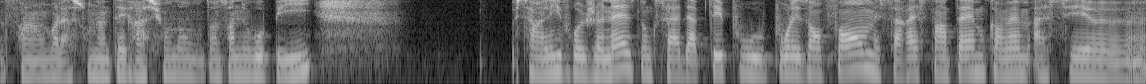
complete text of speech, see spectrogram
enfin voilà son intégration dans, dans un nouveau pays c'est un livre jeunesse, donc c'est adapté pour, pour les enfants, mais ça reste un thème quand même assez, euh,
